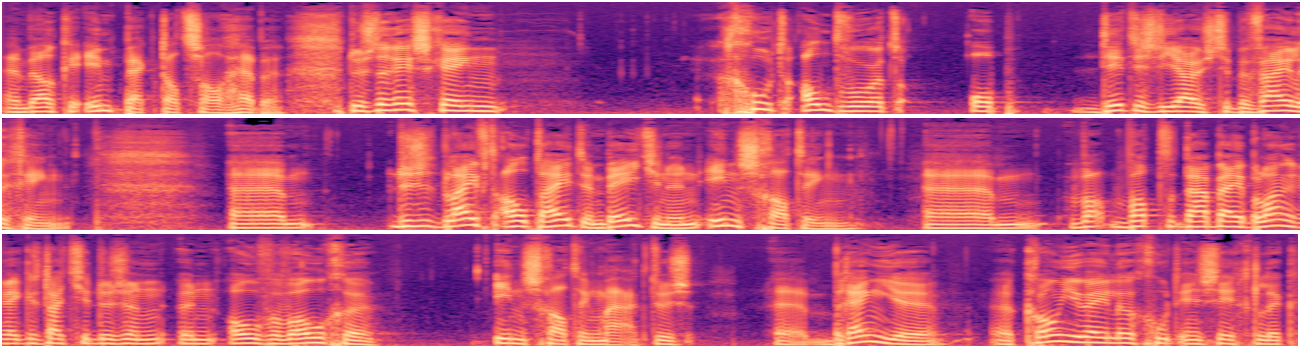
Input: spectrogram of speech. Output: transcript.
en welke impact dat zal hebben. Dus er is geen goed antwoord op dit is de juiste beveiliging. Um, dus het blijft altijd een beetje een inschatting. Um, wat, wat daarbij belangrijk is, dat je dus een, een overwogen inschatting maakt. Dus uh, breng je uh, kroonjuwelen goed inzichtelijk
